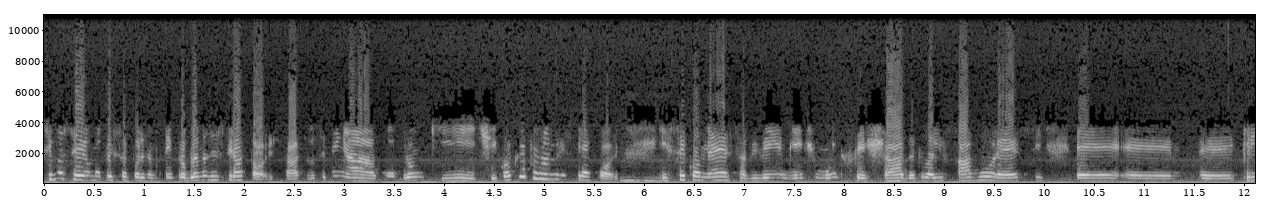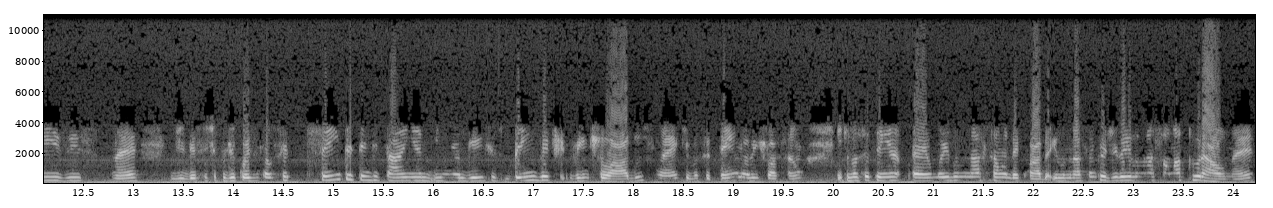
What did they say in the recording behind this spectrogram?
se você é uma pessoa, por exemplo, que tem problemas respiratórios, tá? Se você tem asma, bronquite, qualquer problema respiratório, uhum. e você começa a viver em ambiente muito fechado, aquilo ali favorece é, é, é crises, né? De, desse tipo de coisa. Então, você sempre tem que estar em, em ambientes bem ventilados, né? Que você tenha uma ventilação e que você tenha é, uma iluminação adequada. Iluminação que eu digo é iluminação natural, né?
